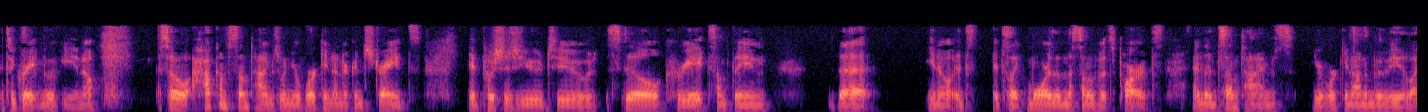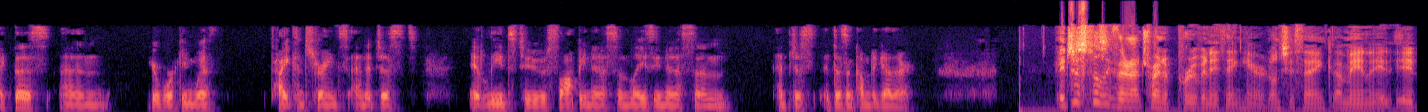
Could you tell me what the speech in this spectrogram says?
it's a great movie, you know. So how come sometimes when you're working under constraints, it pushes you to still create something that you know it's it's like more than the sum of its parts, and then sometimes you're working on a movie like this and you're working with tight constraints and it just it leads to sloppiness and laziness and it just it doesn't come together. It just feels like they're not trying to prove anything here, don't you think? I mean, it, it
